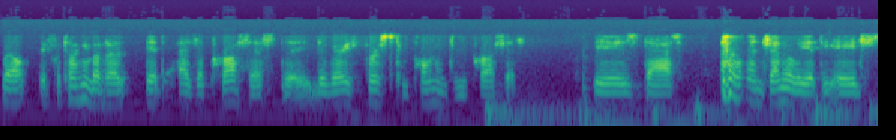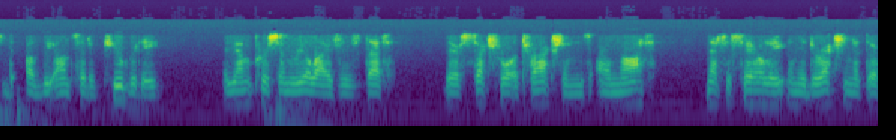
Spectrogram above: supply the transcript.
Well, if we're talking about it as a process, the, the very first component in the process is that, and generally at the age of the onset of puberty, a young person realizes that their sexual attractions are not necessarily in the direction that their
